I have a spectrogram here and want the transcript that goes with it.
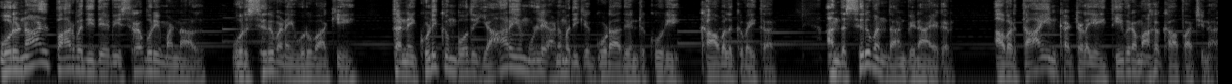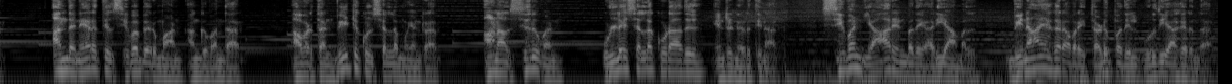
ஒரு நாள் பார்வதி தேவி சிரபுரி மண்ணால் ஒரு சிறுவனை உருவாக்கி தன்னை குளிக்கும் போது யாரையும் உள்ளே அனுமதிக்க கூடாது என்று கூறி காவலுக்கு வைத்தார். அந்த சிறுவன் தான் விநாயகர். அவர் தாயின் கட்டளையை தீவிரமாக காப்பாற்றினார். அந்த நேரத்தில் சிவபெருமான் அங்கு வந்தார். அவர் தன் வீட்டுக்குள் செல்ல முயன்றார். ஆனால் சிறுவன் உள்ளே செல்லக்கூடாது என்று நிறுத்தினார். சிவன் யார் என்பதை அறியாமல் விநாயகர் அவரை தடுப்பதில் உறுதியாக இருந்தார்.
